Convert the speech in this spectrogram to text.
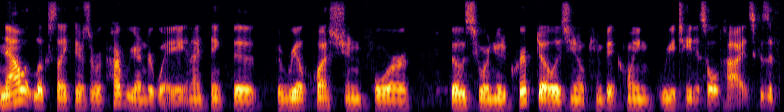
now it looks like there's a recovery underway. And I think the, the real question for those who are new to crypto is, you know, can Bitcoin retain its old highs? Because if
